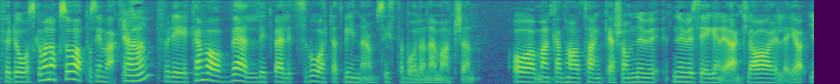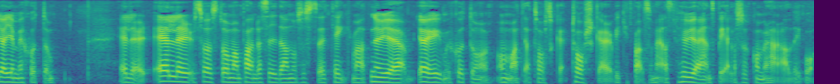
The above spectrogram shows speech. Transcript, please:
För då ska man också vara på sin vakt. Ja. För det kan vara väldigt, väldigt svårt att vinna de sista bollarna i matchen. Och man kan ha tankar som nu, nu är segern redan klar eller jag, jag ger mig 17. Eller, eller så står man på andra sidan och så tänker man att nu gör jag, jag ger mig 17 om att jag torskar, torskar vilket fall som helst. Hur jag än spelar så kommer det här aldrig gå.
